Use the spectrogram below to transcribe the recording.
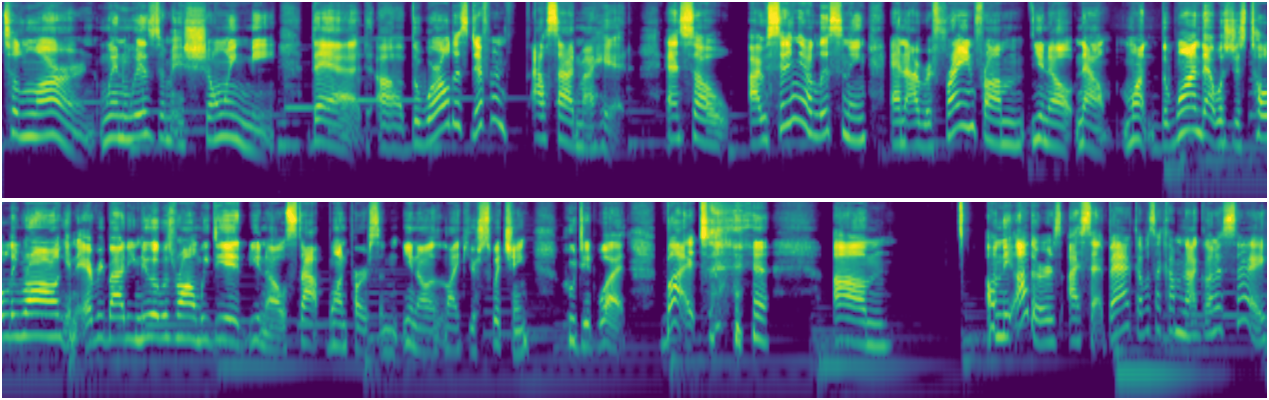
to learn when wisdom is showing me that uh, the world is different outside my head. And so I was sitting there listening and I refrained from, you know, now one the one that was just totally wrong and everybody knew it was wrong, we did, you know, stop one person, you know, like you're switching who did what. But um on the others, I sat back. I was like, I'm not going to say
